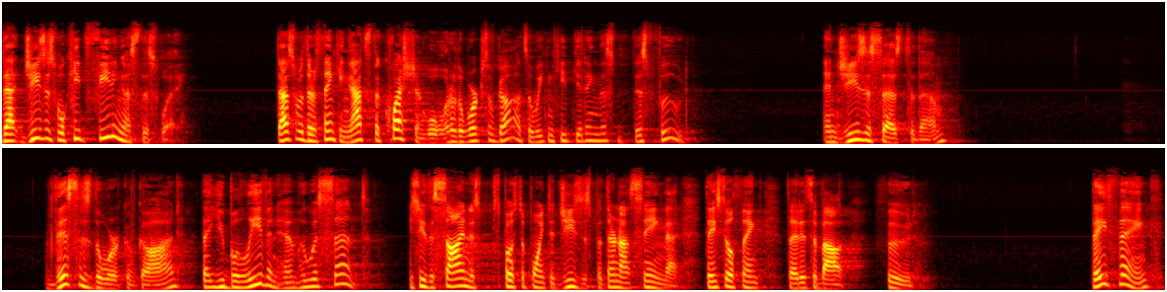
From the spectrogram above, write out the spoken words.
that Jesus will keep feeding us this way. That's what they're thinking. That's the question. Well, what are the works of God so we can keep getting this, this food? And Jesus says to them, This is the work of God, that you believe in him who was sent. You see, the sign is supposed to point to Jesus, but they're not seeing that. They still think that it's about food. They think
